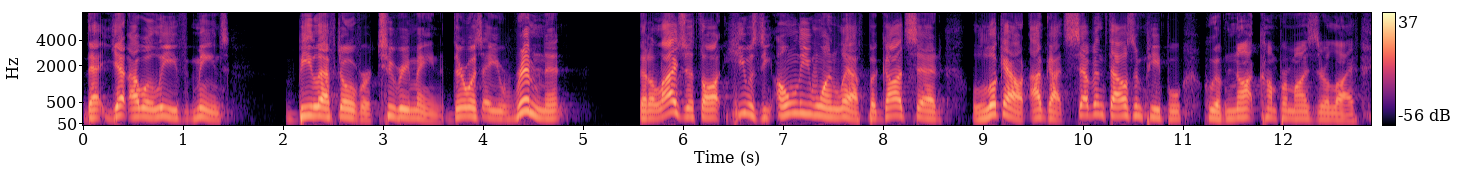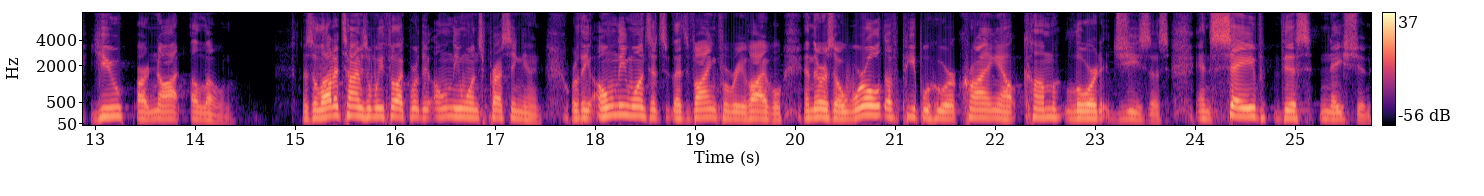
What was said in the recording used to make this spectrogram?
That yet I will leave means be left over to remain. There was a remnant that Elijah thought he was the only one left, but God said, Look out, I've got 7,000 people who have not compromised their life. You are not alone. There's a lot of times when we feel like we're the only ones pressing in. We're the only ones that's, that's vying for revival. And there is a world of people who are crying out, Come, Lord Jesus, and save this nation.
